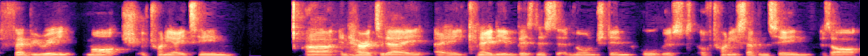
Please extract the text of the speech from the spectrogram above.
February, March of 2018 uh, inherited a, a Canadian business that had launched in August of 2017 as our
